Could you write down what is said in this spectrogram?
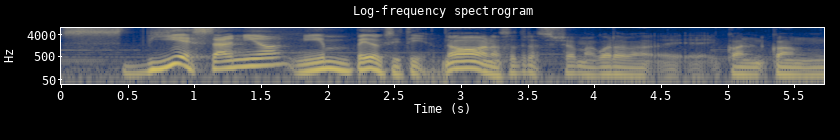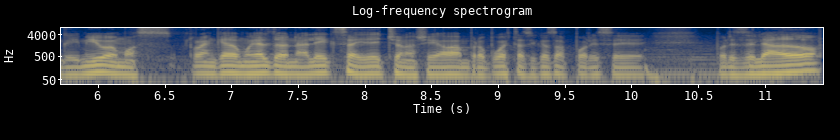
10 años ni en pedo existía. No, nosotros, yo me acuerdo, eh, con, con GameEvo hemos rankeado muy alto en Alexa y de hecho nos llegaban propuestas y cosas por ese, por ese lado.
